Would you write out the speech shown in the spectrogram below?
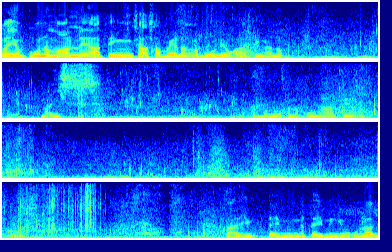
Ngayon po naman ay ating sasabayan ng abono yung ating ano mais. Abonohan na po natin. Time, timing na timing yung ulan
